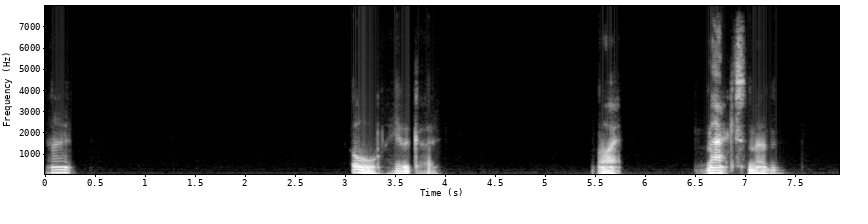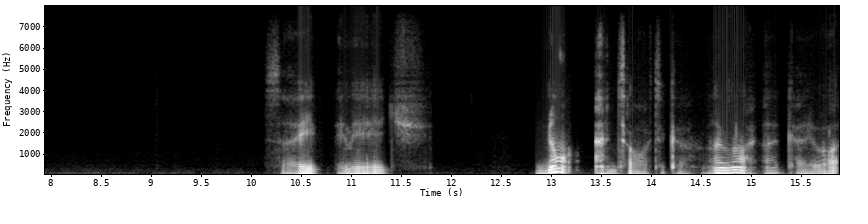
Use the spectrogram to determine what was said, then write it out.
No. Oh, here we go. Maximum Save image. Not Antarctica. Oh, right. Okay, right.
